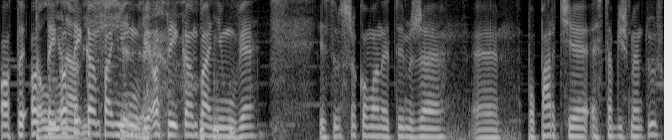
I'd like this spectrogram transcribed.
o, ty, o, tej, o tej kampanii siebie. mówię, o tej kampanii mówię. Jestem zszokowany tym, że e, poparcie establishmentu już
